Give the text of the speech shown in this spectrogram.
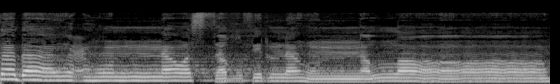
فبايعهن واستغفر لهن الله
